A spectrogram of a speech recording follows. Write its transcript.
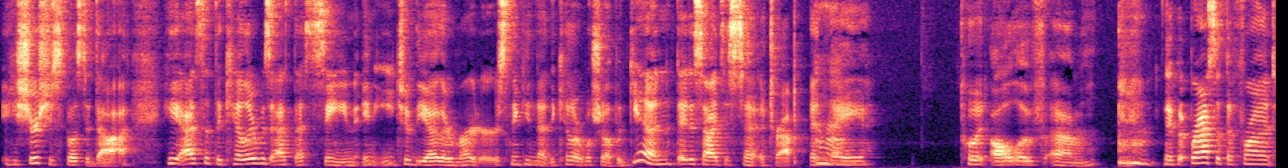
he's sure she's supposed to die. He adds that the killer was at the scene in each of the other murders, thinking that the killer will show up again. They decide to set a trap, and Uh-huh. they put all of um, they put brass at the front.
